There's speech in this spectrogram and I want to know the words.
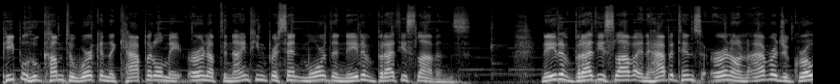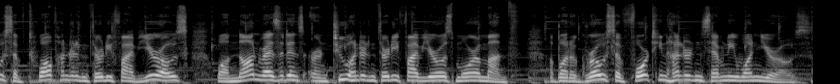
people who come to work in the capital may earn up to 19% more than native Bratislavans. Native Bratislava inhabitants earn on average a gross of 1,235 euros, while non residents earn 235 euros more a month, about a gross of 1,471 euros.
